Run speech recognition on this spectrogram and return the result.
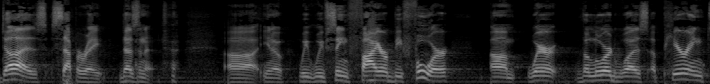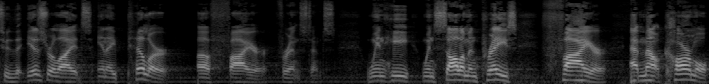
does separate, doesn't it? Uh, you know, we, we've seen fire before um, where the Lord was appearing to the Israelites in a pillar of fire, for instance. When, he, when Solomon prays fire at Mount Carmel,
